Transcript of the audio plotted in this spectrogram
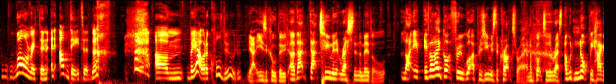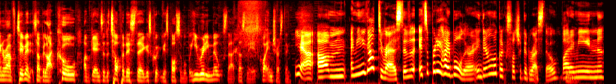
well written, and updated. um, but yeah, what a cool dude. Yeah, he's a cool dude. Uh, that that two minute rest in the middle, like if, if I got through what I presume is the crux, right, and I've got to the rest, I would not be hanging around for two minutes. I'd be like, cool, I'm getting to the top of this thing as quickly as possible. But he really milks that, doesn't he? It's quite interesting. Yeah. Um. I mean, you got to rest. It's a pretty high boulder. It didn't look like such a good rest though. But I mean,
